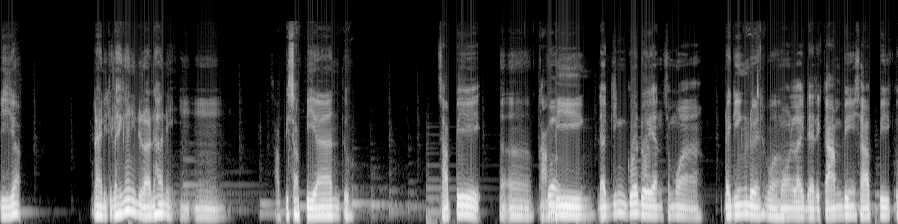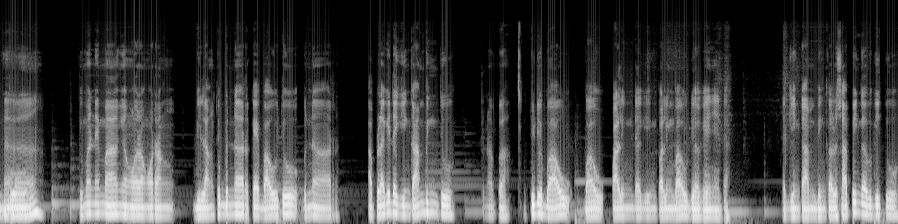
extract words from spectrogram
iya Nah, di Kilahi kan Adha nih. Mm-mm. Sapi-sapian tuh. sapi Heeh, kambing, daging gua doyan semua daging udah semua. mulai dari kambing sapi kebo Heeh. cuman emang yang orang-orang bilang tuh benar kayak bau tuh benar apalagi daging kambing tuh Kenapa? itu dia bau bau paling daging paling bau dia kayaknya dah daging kambing kalau sapi nggak begitu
